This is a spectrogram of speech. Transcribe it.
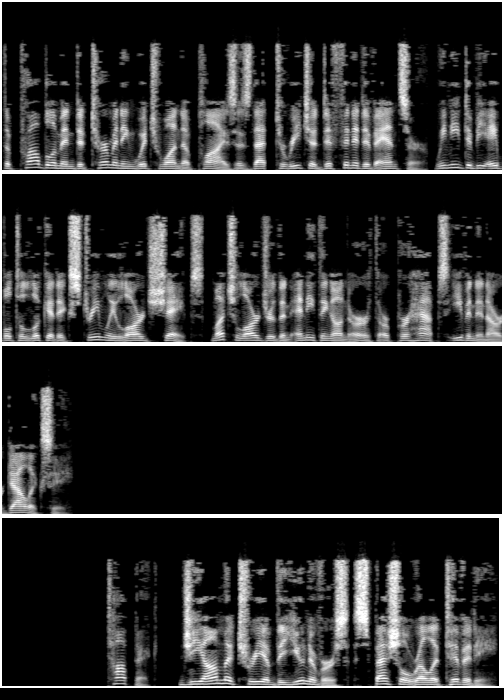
The problem in determining which one applies is that, to reach a definitive answer, we need to be able to look at extremely large shapes, much larger than anything on Earth or perhaps even in our galaxy. Geometry of the universe special relativity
